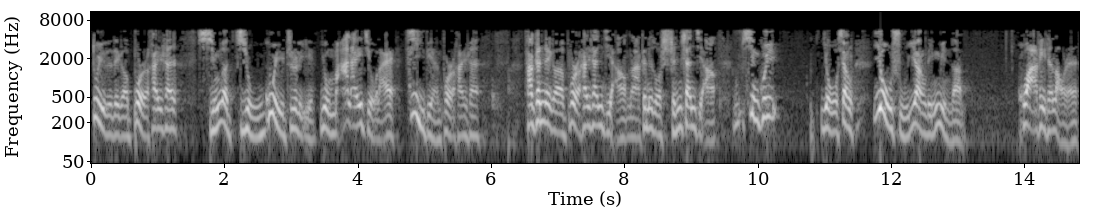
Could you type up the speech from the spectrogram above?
对着这个布尔罕山行了九跪之礼，用马奶酒来祭奠布尔罕山。他跟这个布尔罕山讲啊，跟这座神山讲，幸亏有像鼬鼠一样灵敏的霍阿黑神老人，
